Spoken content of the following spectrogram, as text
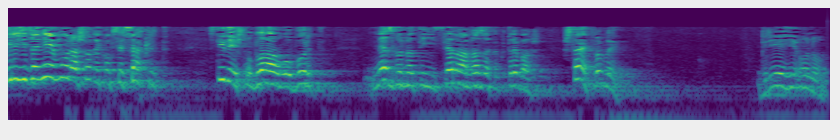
Ili iza nje moraš od nekog se sakrit, stideš u glavu, oborit, nezgodno ti i selam nazad kako trebaš. Šta je problem? Grijeh je ono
